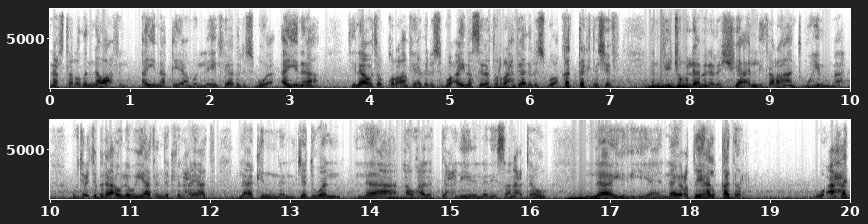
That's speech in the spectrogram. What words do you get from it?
نفترض النوافل؟ أين قيام الليل في هذا الأسبوع؟ أين تلاوة القرآن في هذا الأسبوع؟ أين صلة الرحم في هذا الأسبوع؟ قد تكتشف أن في جملة من الأشياء اللي تراها أنت مهمة وتعتبرها أولويات عندك في الحياة لكن الجدول لا أو هذا التحليل الذي صنعته لا يعني لا يعطيها القدر. وأحد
